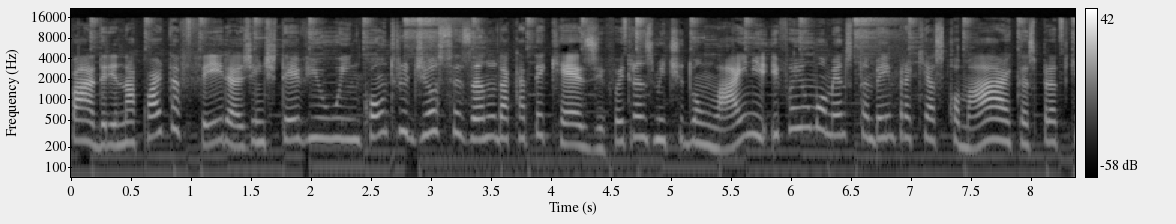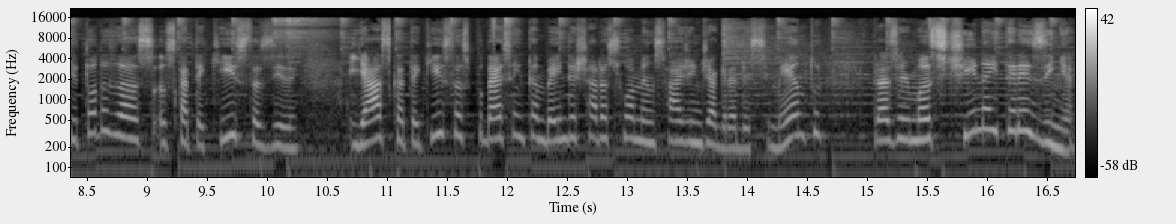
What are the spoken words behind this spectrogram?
Padre, na quarta-feira a gente teve o encontro diocesano da catequese. Foi transmitido online e foi um momento também para que as comarcas, para que todas as, os catequistas e, e as catequistas pudessem também deixar a sua mensagem de agradecimento para as irmãs Tina e Terezinha.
